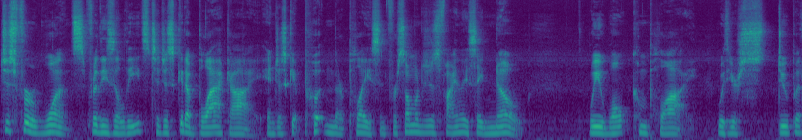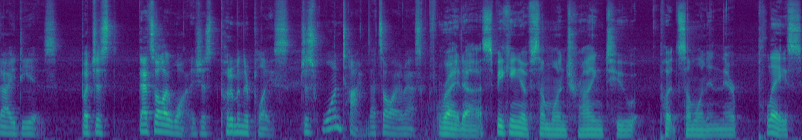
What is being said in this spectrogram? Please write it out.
just for once for these elites to just get a black eye and just get put in their place and for someone to just finally say no we won't comply with your stupid ideas but just That's all I want. Is just put them in their place, just one time. That's all I'm asking for. Right. Uh, speaking of someone trying to put someone in their place,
